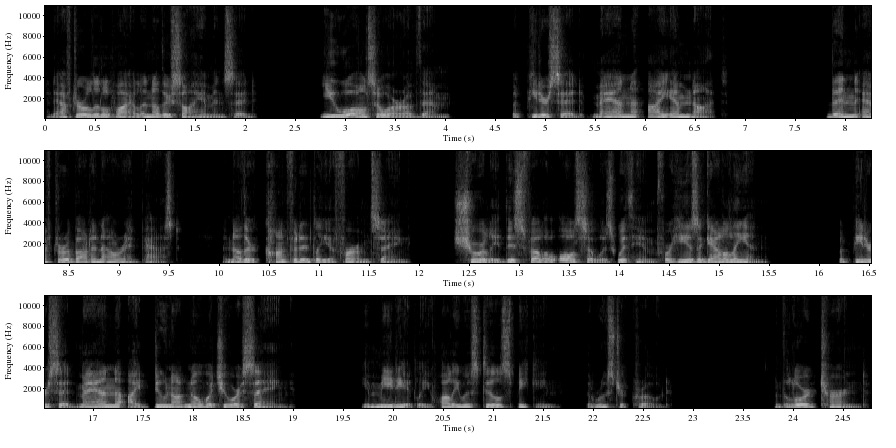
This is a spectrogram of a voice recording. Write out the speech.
And after a little while another saw him and said, You also are of them. But Peter said, Man, I am not. Then, after about an hour had passed, another confidently affirmed, saying, Surely this fellow also was with him, for he is a Galilean. But Peter said, Man, I do not know what you are saying. Immediately, while he was still speaking, the rooster crowed. And the Lord turned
